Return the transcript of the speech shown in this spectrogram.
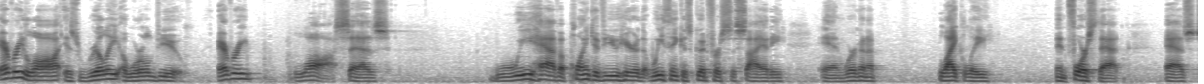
Every law is really a worldview. Every law says we have a point of view here that we think is good for society, and we're going to likely enforce that as,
